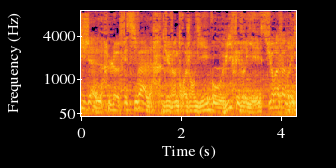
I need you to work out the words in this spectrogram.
Antigel, le festival du 23 janvier au 8 février sur la fabrique.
